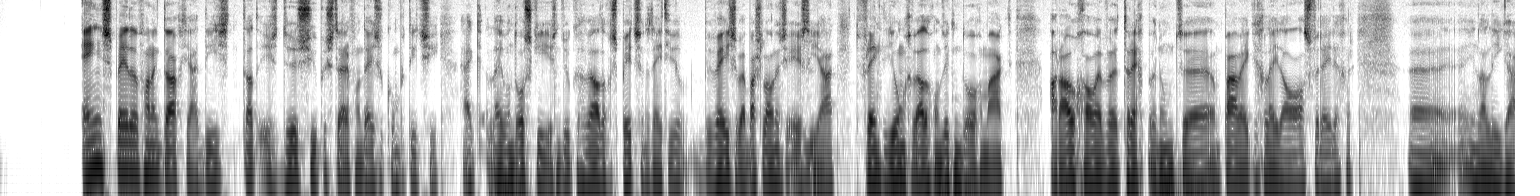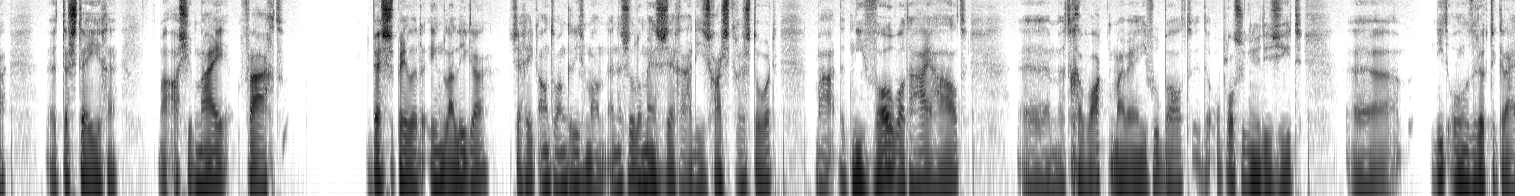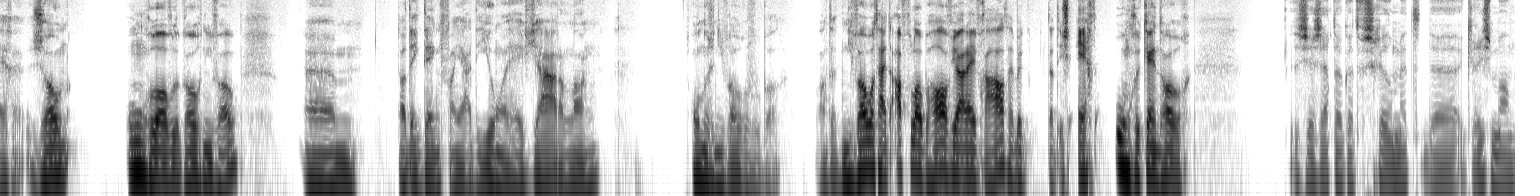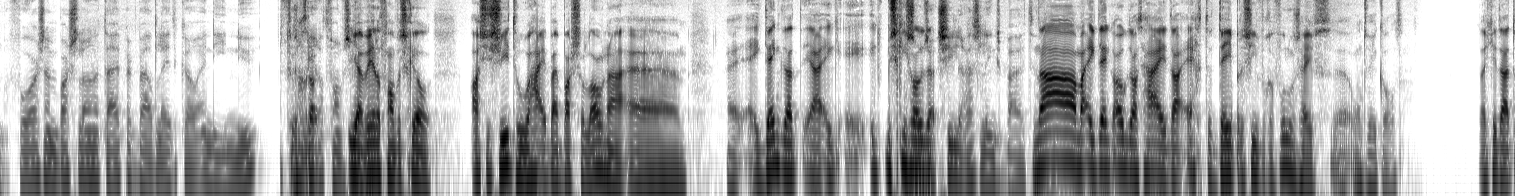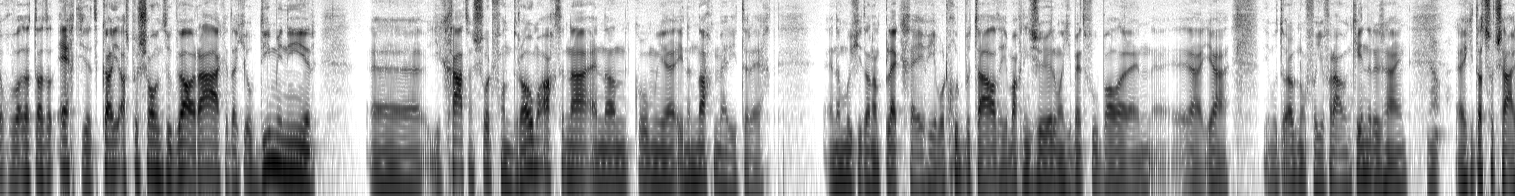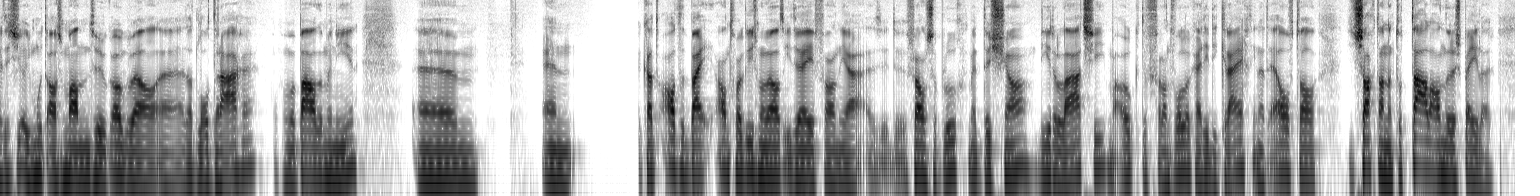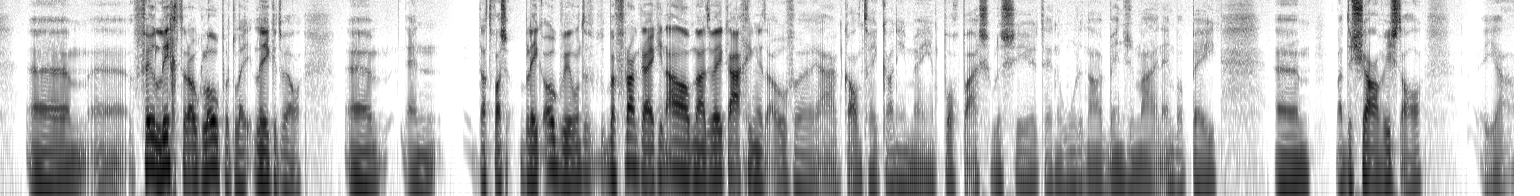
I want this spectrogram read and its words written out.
één speler waarvan ik dacht, ja, die dat is de superster van deze competitie. Lewandowski is natuurlijk een geweldige spits en dat heeft hij bewezen bij Barcelona in zijn eerste jaar. Frenkie de Jong geweldige ontwikkeling doorgemaakt. Araujo hebben we terecht benoemd uh, een paar weken geleden al als verdediger in La Liga. Ter stegen. Maar als je mij vraagt, de beste speler in La Liga, zeg ik Antoine Griezmann. En dan zullen mensen zeggen, ah, die is hartstikke gestoord. Maar het niveau wat hij haalt, uh, het gewak waarmee hij voetbalt, de oplossingen die hij ziet, uh, niet onder druk te krijgen. Zo'n ongelooflijk hoog niveau. Um, dat ik denk van ja, die jongen heeft jarenlang onder zijn niveau gevoetbald. Want het niveau wat hij het afgelopen half jaar heeft gehaald, heb ik, dat is echt ongekend hoog. Dus je zegt ook het verschil met de Griezmann voor zijn Barcelona-tijdperk bij Atletico en die nu. Dus een wereld van verschil. Ja, wereld van verschil. Als je ziet hoe hij bij Barcelona... Uh, uh, ik denk dat... Ja, ik, ik, misschien zal ook zielig als linksbuiten. Nou, maar ik denk ook dat hij daar echt de depressieve gevoelens heeft uh, ontwikkeld. Dat je daar toch wel... Dat, dat, dat, echt, dat kan je als persoon natuurlijk wel raken. Dat je op die manier... Je gaat een soort van dromen achterna en dan kom je in een nachtmerrie terecht. En dan moet je dan een plek geven. Je wordt goed betaald, je mag niet zeuren, want je bent voetballer. En uh, ja, ja, je moet er ook nog voor je vrouw en kinderen zijn. Ja. Weet je, dat soort zaken. Dus je, je moet als man natuurlijk ook wel uh, dat lot dragen, op een bepaalde manier. Um, en ik had altijd bij Antoine Griezmann wel het idee van... ja, de Franse ploeg met Deschamps, die relatie... maar ook de verantwoordelijkheid die hij krijgt in het elftal... je zag dan een totaal andere speler. Um, veel lichter ook lopend, le leek het wel. Um, en dat was, bleek ook weer, want bij Frankrijk in aanloop naar het WK ging het over, ja, Kanté kan niet mee en Pogba is geblesseerd en hoe moet het nou met Benzema en Mbappé. Um, maar Deschamps wist al, ja,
